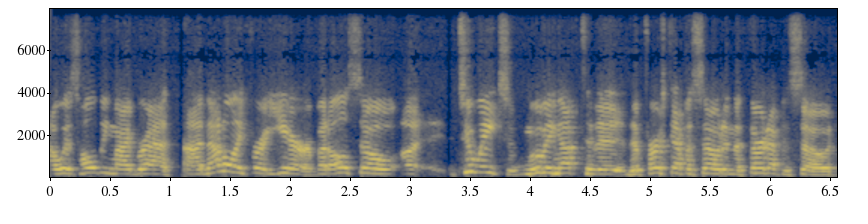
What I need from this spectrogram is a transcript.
I was holding my breath uh, not only for a year but also uh, two weeks moving up to the the first episode and the third episode.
